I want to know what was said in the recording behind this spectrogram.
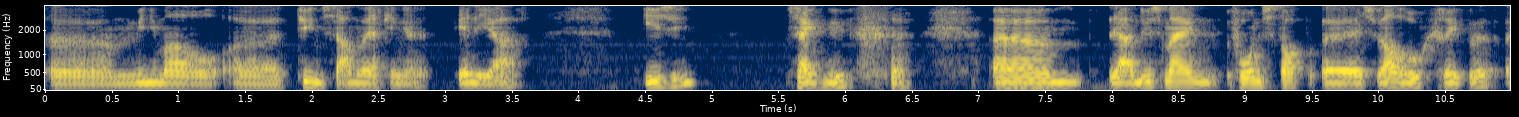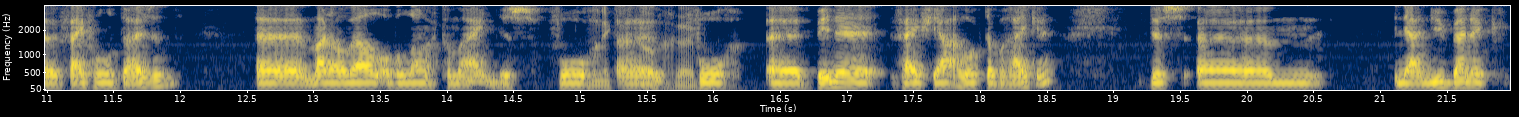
Eh, minimaal eh 10 samenwerkingen in een jaar. Easy, zeg ik nu. Ehm, ja, nu is mijn volgende stap eh, is wel hoog gegrepen, eh 500.000. Eh, maar dan wel op een lange termijn. Dus voor, eh, voor eh, binnen vijf jaar wil ik dat bereiken. Dus ehm, ja, nu ben ik,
